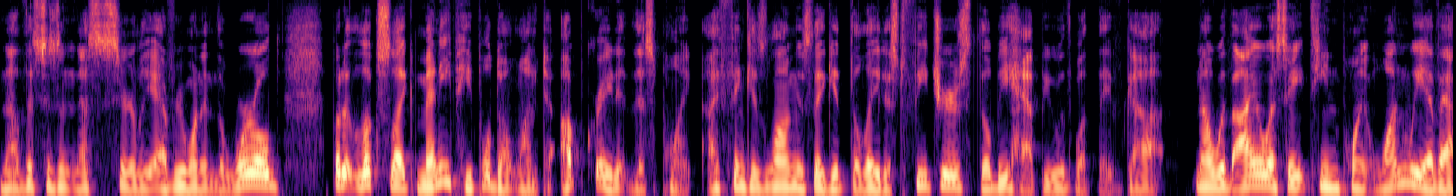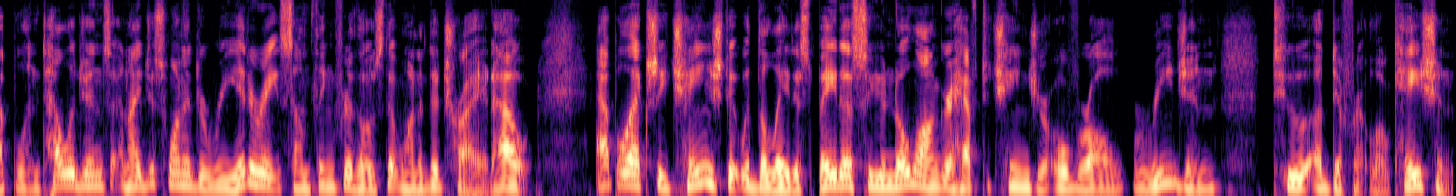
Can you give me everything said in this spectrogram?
Now, this isn't necessarily everyone in the world, but it looks like many people don't want to upgrade at this point. I think as long as they get the latest features, they'll be happy with what they've got. Now, with iOS 18.1, we have Apple Intelligence, and I just wanted to reiterate something for those that wanted to try it out. Apple actually changed it with the latest beta, so you no longer have to change your overall region to a different location.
